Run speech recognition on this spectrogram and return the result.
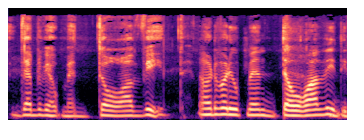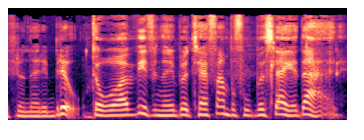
där blev jag ihop med David. Ja, du var ihop med en David från Örebro. David från Örebro, träffade han på fotbollsläger där.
